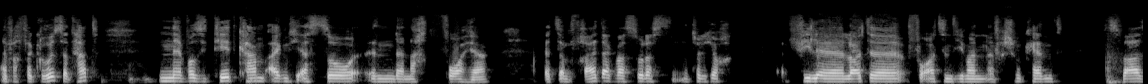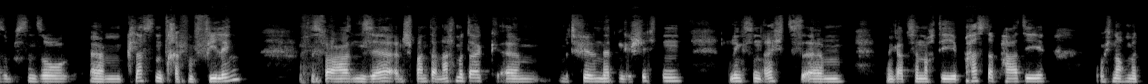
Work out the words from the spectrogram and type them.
einfach vergrößert hat. Nervosität kam eigentlich erst so in der Nacht vorher. Jetzt am Freitag war es so, dass natürlich auch viele Leute vor Ort sind, die man einfach schon kennt. Das war so ein bisschen so ähm, Klassentreffen-Feeling. Das war ein sehr entspannter Nachmittag ähm, mit vielen netten Geschichten links und rechts. Ähm, dann gab es ja noch die Pasta-Party, wo ich noch mit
